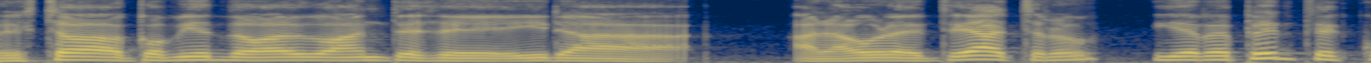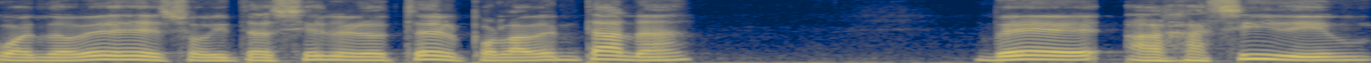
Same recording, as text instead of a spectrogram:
estaba comiendo algo antes de ir a, a la obra de teatro y de repente cuando ve de su habitación el hotel por la ventana, ve a Hasidim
